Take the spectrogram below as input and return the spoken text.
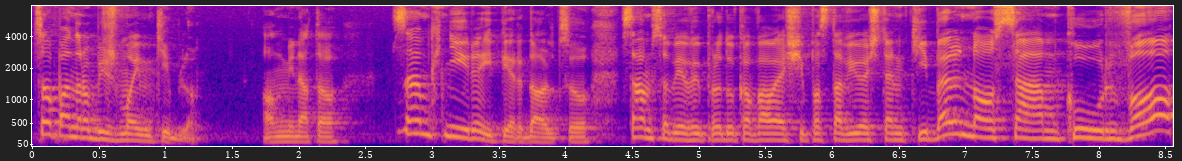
co pan robisz w moim kiblu? On mi na to... Zamknij ryj, pierdolcu. Sam sobie wyprodukowałeś i postawiłeś ten kibel? No sam, kurwo!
